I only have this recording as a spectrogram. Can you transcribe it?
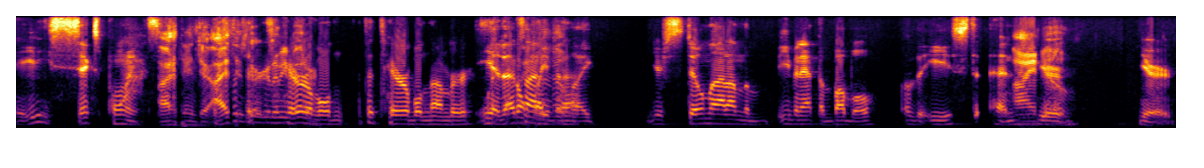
86 points. I think they're. I think they're going to be better. terrible. It's a terrible number. yeah, that's don't even that. like you're still not on the even at the bubble of the East, and I you're know. you're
